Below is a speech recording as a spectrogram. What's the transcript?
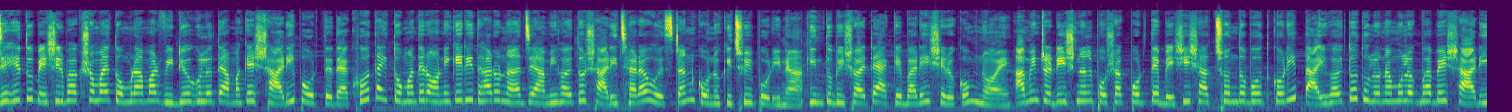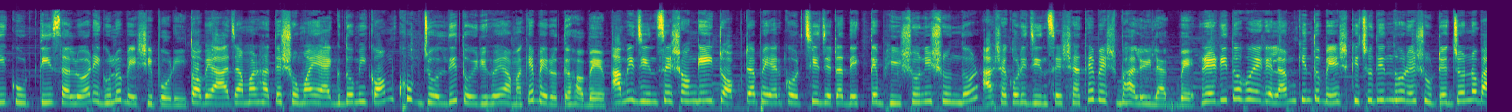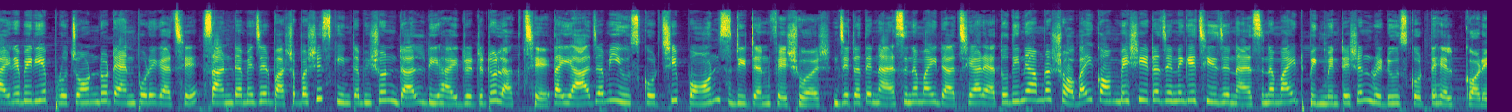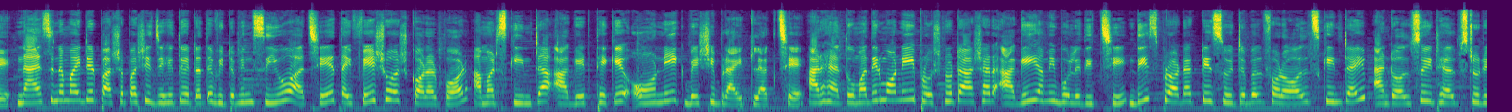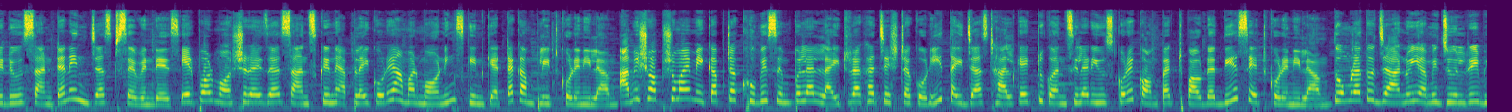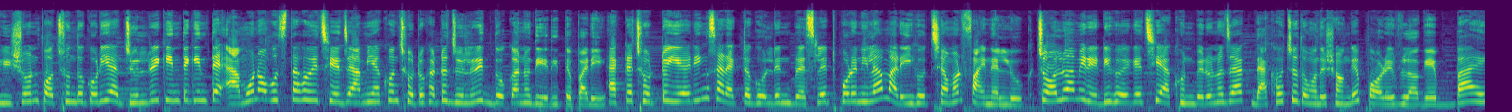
যেহেতু বেশিরভাগ সময় তোমরা আমার ভিডিওগুলোতে আমাকে শাড়ি পরতে দেখো, তাই তোমাদের অনেকেরই ধারণা যে আমি হয়তো শাড়ি ছাড়া ওয়েস্টার্ন কোনো কিছুই পরি না। কিন্তু বিষয়টা একেবারেই সেরকম নয়। আমি ট্রেডিশনাল পোশাক পরতে বেশি স্বাচ্ছন্দ্য বোধ করি, তাই হয়তো তুলনামূলকভাবে শাড়ি, কুর্তি, সালোয়ার এগুলো বেশি পরি। তবে আজ আমার হাতে সময় একদমই কম, খুব জলদি তৈরি হয়ে আমাকে বেরোতে হবে। আমি জিন্সের সঙ্গে এই টপটা পেয়ার করছি, যেটা দেখতে ভীষণই সুন্দর। আশা করি জিন্সের সাথে বেশ ভালোই লাগবে। রেডি তো হয়ে গেলাম, কিন্তু বেশ কিছুদিন ধরে শ্যুটের জন্য বাইরে বেরিয়ে প্রচণ্ড ট্যান পড়ে গেছে। সান ড্যামেজের পাশাপাশি স্কিনটা ভীষণ ডাল, ডিহাইড্রেটেডও লাগছে। তাই আজ আমি ইউজ করছি পন্ডস ডিটেন ফেস ওয়াশ যেটাতে নায়াসিনামাইড আছে। আর এতদিনে আমরা সবাই কম বেশি এটা জেনে গেছি যে নায়াসিনামাইড পিগমেন্টেশন রিডিউস করতে হেল্প করে। নায়াসিনামাইডের পাশাপাশি যেহেতু এটাতে ভিটামিন সিও আছে, তাই ফেস ওয়াশ করার পর আমার স্কিনটা আগের থেকে অনেক বেশি ব্রাইট লাগছে। আর হ্যাঁ তোমাদের মনে এই প্রশ্নটা আসার আগেই আমি বলে দিচ্ছি this product is suitable for all skin type and also it helps to reduce suntan in just seven days এরপর ময়শ্চারাইজার সানস্ক্রিন অ্যাপ্লাই করে আমার মর্নিং স্কিন কেয়ারটা কমপ্লিট করে নিলাম। আমি সবসময় মেকআপটা খুবই সিম্পল আর লাইট রাখার চেষ্টা করি, তাই জাস্ট হালকা একটু কনসিলার ইউজ করে কম্প্যাক্ট পাউডার দিয়ে সেট করে নিলাম। তোমরা তো জানোই আমি জুয়েলারি ভীষণ পছন্দ করি, আর জুয়েলারি কিনতে কিনতে এমন অবস্থা হয়েছে যে আমি এখন ছোটখাটো জুয়েলারির দোকানও দিয়ে দিতে পারি। একটা ছোট্ট ইয়াররিংস আর একটা গোল্ডেন ব্রেসলেট পরে নিলাম, আর এই হচ্ছে আমার ফাইনাল লুক চলো আমি রেডি হয়ে গেছি, এখন বেরোনো যাক, দেখা হচ্ছে তোমাদের সঙ্গে পরের ভ্লগে বাই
